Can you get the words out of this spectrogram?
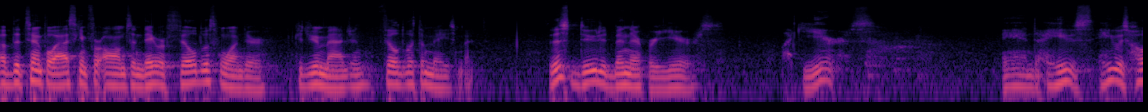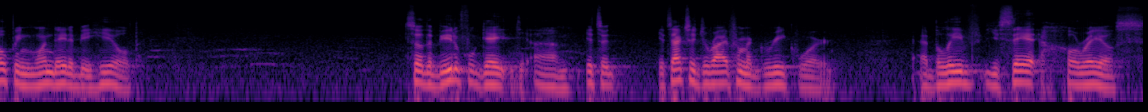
of the temple asking for alms, and they were filled with wonder. Could you imagine? Filled with amazement. This dude had been there for years, like years. And he was, he was hoping one day to be healed. So the beautiful gate, um, it's, a, it's actually derived from a Greek word. I believe you say it horaios.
